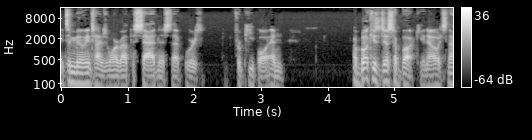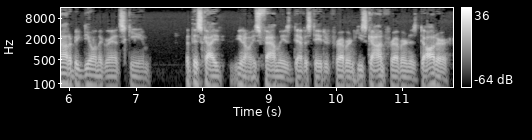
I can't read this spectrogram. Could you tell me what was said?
It's a million times more about the sadness that was for people. And a book is just a book, you know, it's not a big deal in the grand scheme. But this guy, you know, his family is devastated forever and he's gone forever and his daughter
